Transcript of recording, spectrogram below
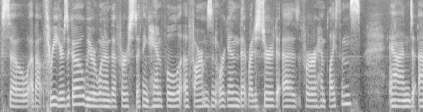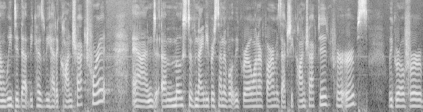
So about three years ago, we were one of the first, I think, handful of farms in Oregon that registered as for a hemp license. And um, we did that because we had a contract for it. And um, most of 90% of what we grow on our farm is actually contracted for herbs. We grow for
